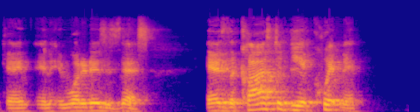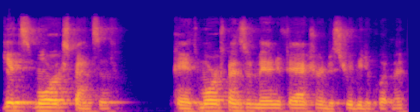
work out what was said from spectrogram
Okay, and, and what it is is this: as the cost of the equipment gets more expensive, okay, it's more expensive to manufacture and distribute equipment,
